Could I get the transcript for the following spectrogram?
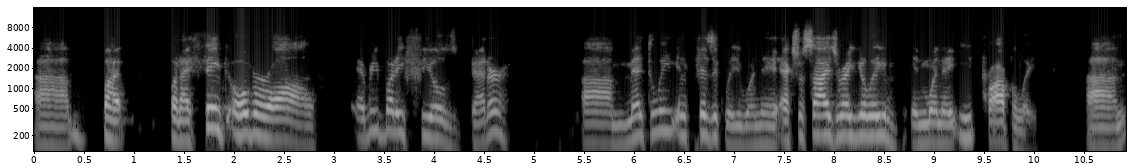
um, but but I think overall, everybody feels better um, mentally and physically when they exercise regularly and when they eat properly. Um,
